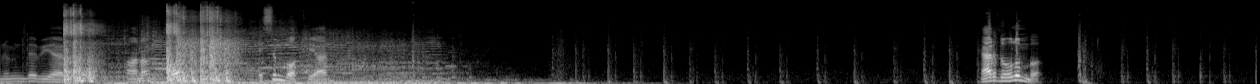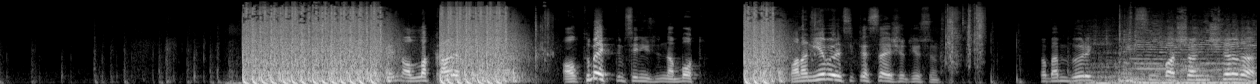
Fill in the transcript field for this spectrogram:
Önümde bir yerde. Ana. Hop. Kesin bot ya. Nerede oğlum bu? Senin Allah kahretsin. ya. Altımı ettim senin yüzünden bot. Bana niye böyle stresler yaşatıyorsun? Ya ben böyle ilksiz başlangıçlara da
